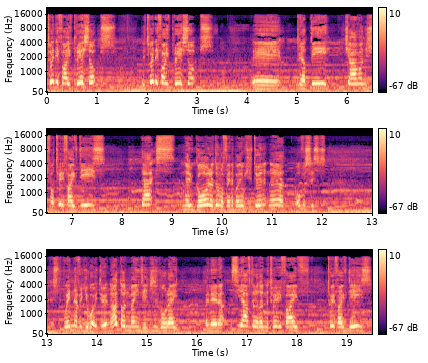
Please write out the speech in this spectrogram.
25 press ups, the 25 press ups uh, per day challenge for 25 days. That's now gone. I don't know if anybody else is doing it now. Obviously, it's, it's whenever you want to do it. Now, I done mine ages ago, right? And then, uh, see, after I done the 25, 25 days,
